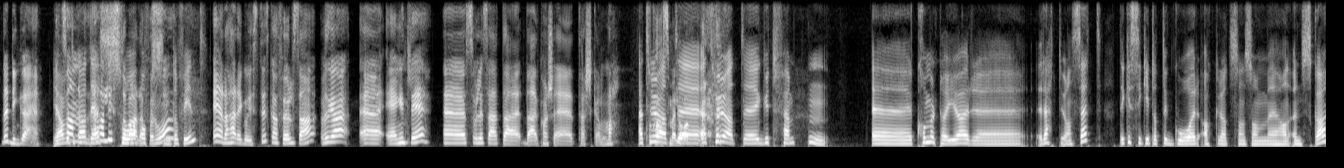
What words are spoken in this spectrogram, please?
det digger jeg. Litt Ja, sånn, hva, Det er så voksent og fint. Er det her egoistisk? Har følelser? Vet du hva, eh, egentlig eh, så vil jeg si at der, der kanskje er terskelen, da. Jeg tror at, eh, jeg tror at eh, gutt 15 eh, kommer til å gjøre eh, rett uansett. Det er ikke sikkert at det går akkurat sånn som eh, han ønska.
